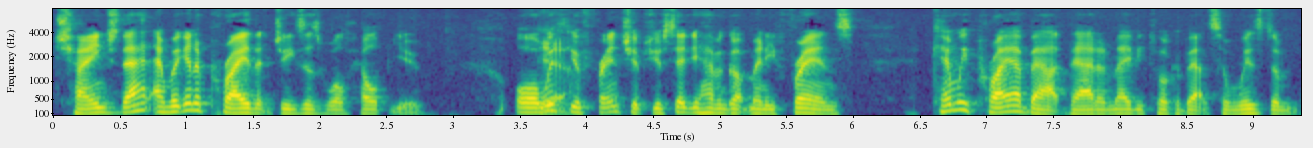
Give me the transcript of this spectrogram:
change that? And we're going to pray that Jesus will help you. Or Yeah. with your friendships, you've said you haven't got many friends. Can we pray about that and maybe talk about some wisdom?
